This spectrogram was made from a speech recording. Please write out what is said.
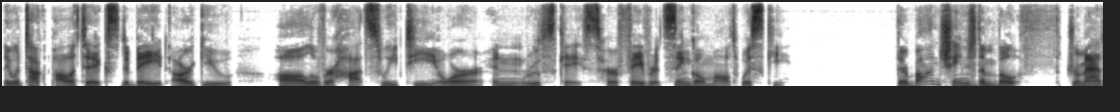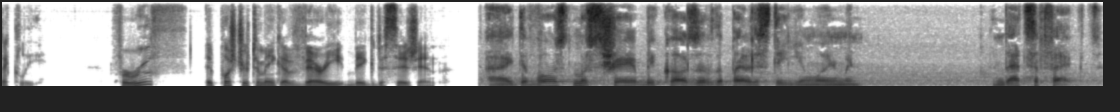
They would talk politics, debate, argue, all over hot sweet tea or, in Ruth's case, her favorite single malt whiskey. Their bond changed them both dramatically. For Ruth, it pushed her to make a very big decision. I divorced Moshe because of the Palestinian women. And that's a fact.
